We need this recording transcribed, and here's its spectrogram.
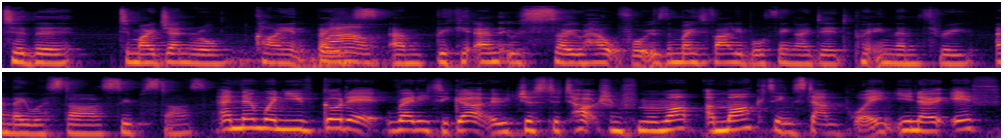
to the to my general client base. Wow. Um, because, and it was so helpful. It was the most valuable thing I did, putting them through, and they were stars, superstars. And then when you've got it ready to go, just to touch on from a, mar- a marketing standpoint, you know, if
